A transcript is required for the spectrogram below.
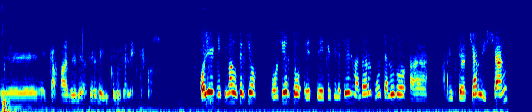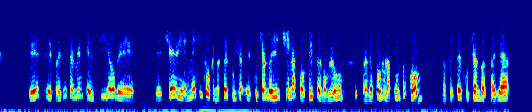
eh, capaces de hacer vehículos eléctricos. Oye, mi estimado Sergio, por cierto, este, que si le quieres mandar un saludo a, Mr. Charlie Shank, que es eh, precisamente el CEO de, de Cherry en México, que nos está escuchando ahí en China por www.redeformula.com nos está escuchando hasta allá,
